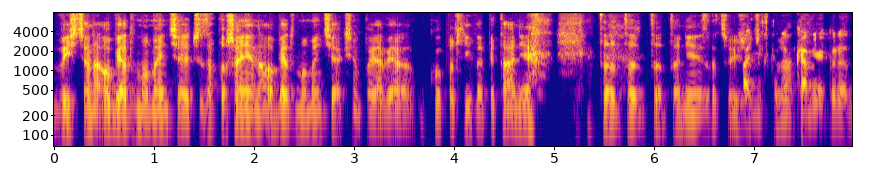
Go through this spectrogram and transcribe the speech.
wyjścia na obiad w momencie, czy zaproszenia na obiad w momencie, jak się pojawia kłopotliwe pytanie, to, to, to, to nie jest raczej Pani rzecz, z kulakami akurat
